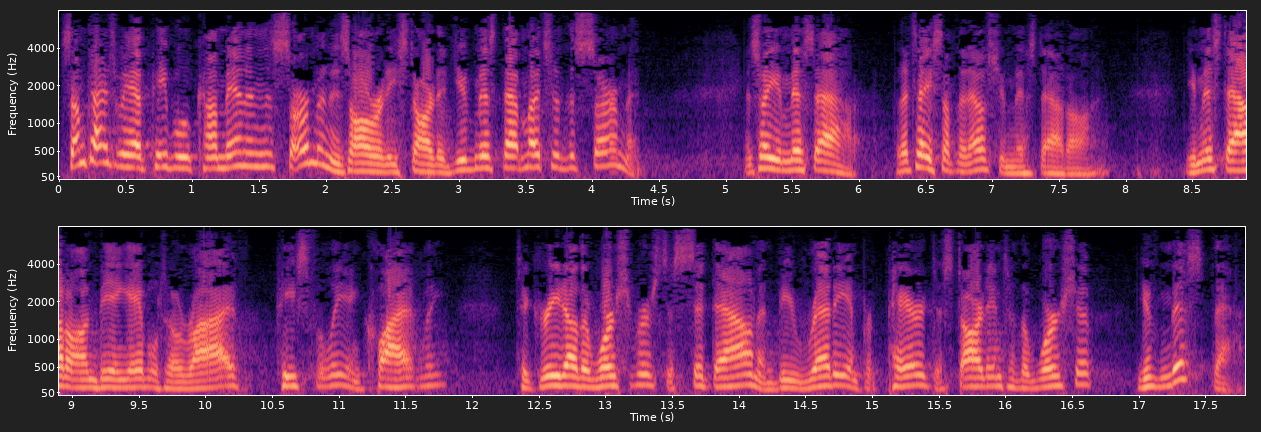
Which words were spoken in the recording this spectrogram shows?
Sometimes we have people who come in and the sermon is already started. You've missed that much of the sermon. And so you miss out. But I'll tell you something else you missed out on. You missed out on being able to arrive peacefully and quietly, to greet other worshipers, to sit down and be ready and prepared to start into the worship. You've missed that.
